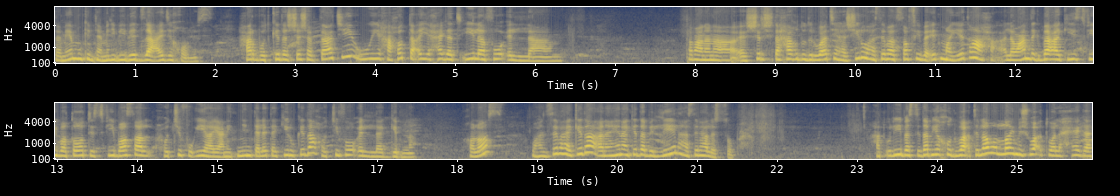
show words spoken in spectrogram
تمام؟ ممكن تعملي بيه بيتزا عادي خالص. هربط كده الشاشة بتاعتي وهحط أي حاجة تقيلة فوق ال طبعا أنا الشرش ده هاخده دلوقتي هشيله هسيبها تصفي بقية ميتها. لو عندك بقى كيس فيه بطاطس فيه بصل حطيه فوقيها يعني 2 3 كيلو كده حطيه فوق الجبنة. خلاص؟ وهنسيبها كده. أنا هنا كده بالليل هسيبها للصبح. هتقولي بس ده بياخد وقت. لا والله مش وقت ولا حاجة.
